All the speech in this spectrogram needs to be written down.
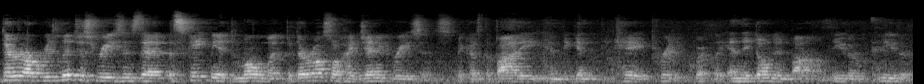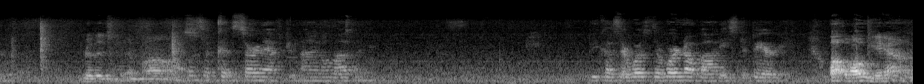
there are religious reasons that escape me at the moment, but there are also hygienic reasons because the body can begin to decay pretty quickly, and they don't embalm. Neither, neither religion That embalms. was a concern after 9/11. Because there was, there were no bodies to bury. Oh, oh yeah,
